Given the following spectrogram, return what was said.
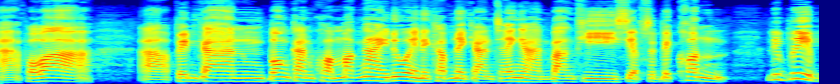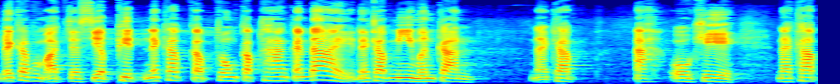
อ่าเพราะว่าอ่าเป็นการป้องกันความมักง่ายด้วยนะครับในการใช้งานบางทีเสียบสเปคคอนรีบๆนะครับผมอาจจะเสียบผิดนะครับกับทงกับทางกันได้นะครับมีเหมือนกันนะครับอะโอเคนะครับ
